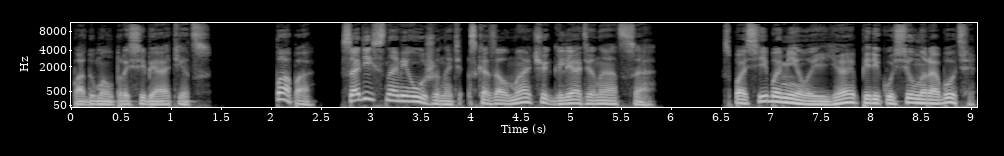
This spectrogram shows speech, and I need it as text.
подумал про себя отец. «Папа, садись с нами ужинать», — сказал мальчик, глядя на отца. «Спасибо, милый, я перекусил на работе».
